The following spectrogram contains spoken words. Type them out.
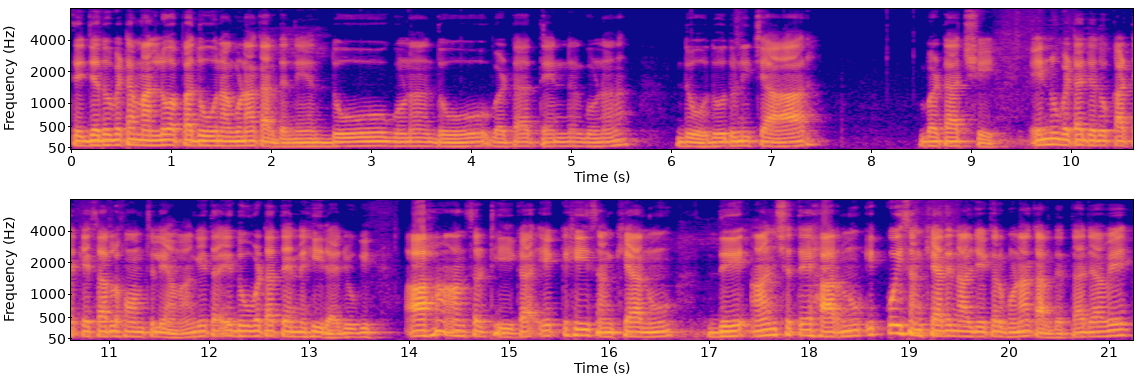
ਤੇ ਜਦੋਂ ਬੇਟਾ ਮੰਨ ਲਓ ਆਪਾਂ 2 ਨਾਲ ਗੁਣਾ ਕਰ ਦਿੰਨੇ ਆ 2 ਗੁਣਾ 2 ਬਟਾ 3 ਗੁਣਾ 2 2 ਦੁਨੀ 4 ਬਟਾ 6 ਇਹਨੂੰ ਬੇਟਾ ਜਦੋਂ ਕੱਟ ਕੇ ਸਰਲ ਫਾਰਮ ਚ ਲਿਆਵਾਂਗੇ ਤਾਂ ਇਹ 2 ਬਟਾ 3 ਹੀ ਰਹਿ ਜੂਗੀ। ਆਹ ਆਨਸਰ ਠੀਕ ਆ। ਇੱਕ ਹੀ ਸੰਖਿਆ ਨੂੰ ਦੇ ਅੰਸ਼ ਤੇ ਹਰ ਨੂੰ ਇੱਕੋ ਹੀ ਸੰਖਿਆ ਦੇ ਨਾਲ ਜੇਕਰ ਗੁਣਾ ਕਰ ਦਿੱਤਾ ਜਾਵੇ,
